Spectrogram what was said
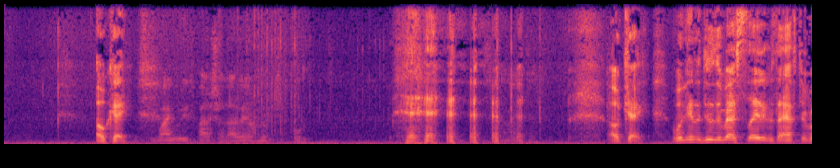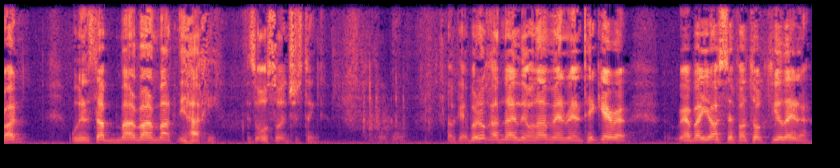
we read Parashat Arei on Yom Kippur? okay. We're going to do the rest later because I have to run. We're going to stop Marvar Matni Hachi. It's also interesting. Okay. Baruch Adonai Leolam, and take care, Rabbi Yosef. I'll talk to you later.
